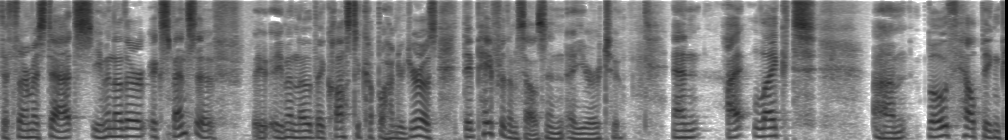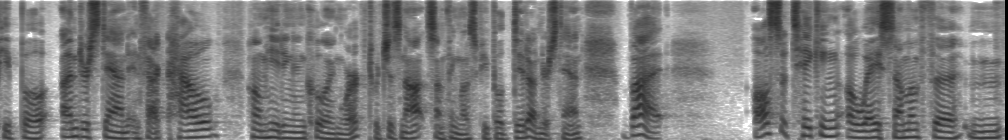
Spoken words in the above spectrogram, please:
the thermostats, even though they're expensive, even though they cost a couple hundred euros, they pay for themselves in a year or two. And I liked um, both helping people understand, in fact, how home heating and cooling worked, which is not something most people did understand, but also taking away some of the m-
